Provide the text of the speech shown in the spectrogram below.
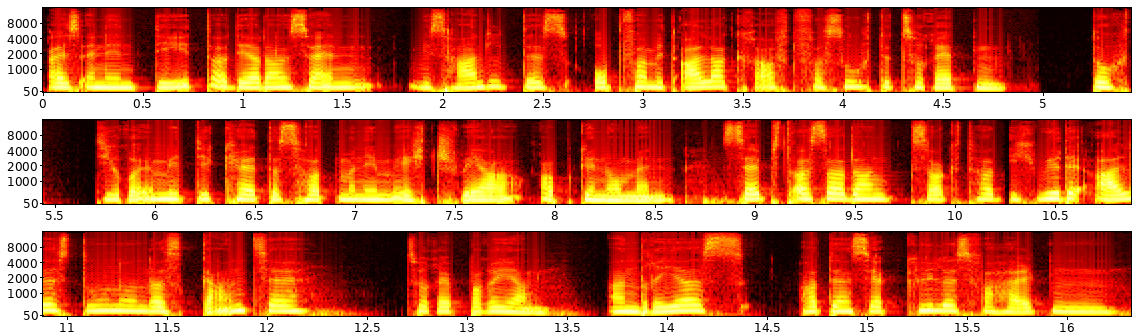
als einen Täter, der dann sein misshandeltes Opfer mit aller Kraft versuchte zu retten. Doch die Reumütigkeit, das hat man ihm echt schwer abgenommen. Selbst als er dann gesagt hat, ich würde alles tun, um das Ganze zu reparieren. Andreas hat ein sehr kühles Verhalten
